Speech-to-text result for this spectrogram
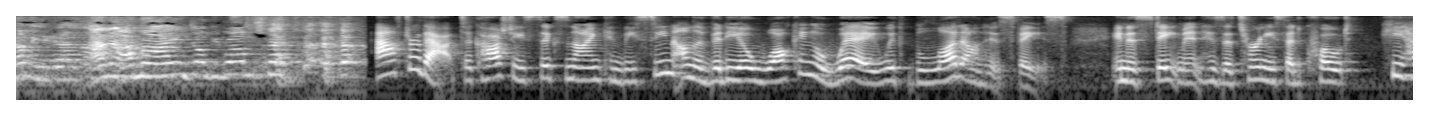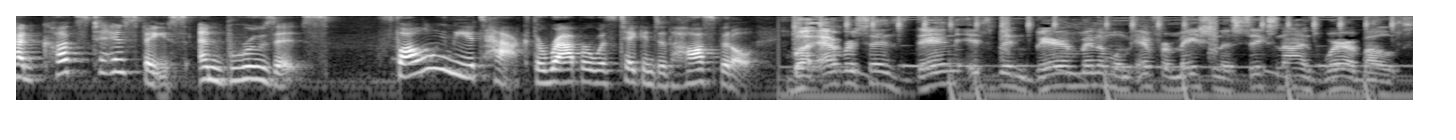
I know, I'm not, I ain't jumpy, bro. I'm just fan. After that, Tekashi 69 can be seen on the video walking away with blood on his face. In a statement, his attorney said, quote, he had cuts to his face and bruises. Following the attack, the rapper was taken to the hospital. But ever since then, it's been bare minimum information of 6 9's whereabouts.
